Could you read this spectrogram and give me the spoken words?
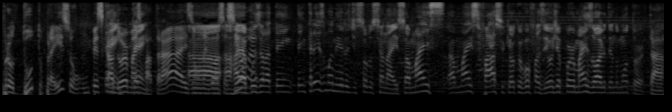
produto pra isso? Um pescador Tem, mais pra trás, um a, negócio assim? A ou é- Hayabusa ela tem, tem três maneiras de solucionar isso. A mais, a mais fácil, que é o que eu vou fazer hoje, é pôr mais óleo dentro do motor. Tá.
